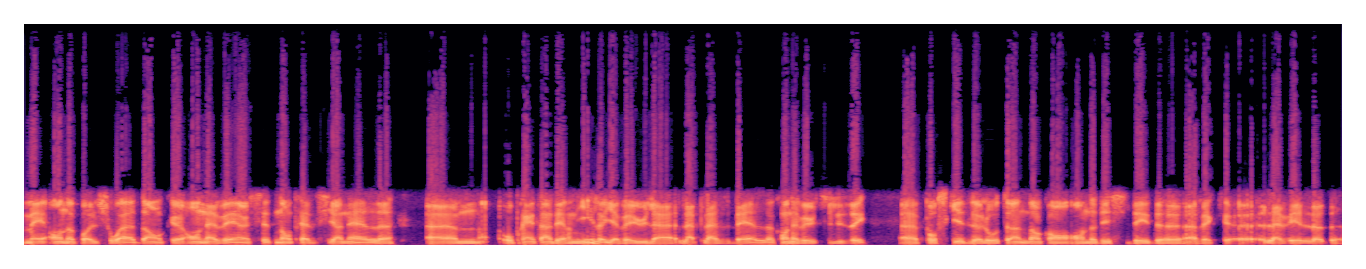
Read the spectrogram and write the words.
mais on n'a pas le choix. Donc, euh, on avait un site non traditionnel euh, au printemps dernier. Là, il y avait eu la, place Belle qu'on avait utilisée euh, pour ce qui est de l'automne. Donc, on, a décidé de, avec la ville de,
